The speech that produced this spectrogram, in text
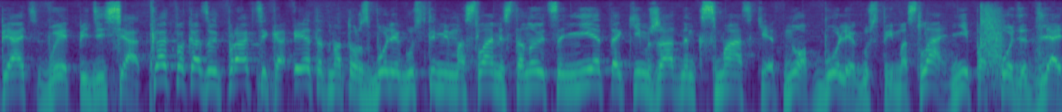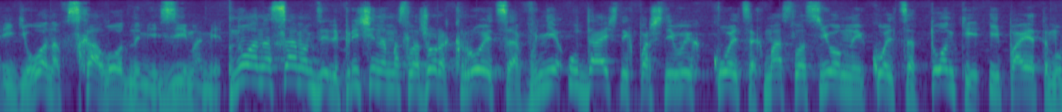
5В50. Как показывает практика, этот мотор с более густыми маслами становится не таким жадным к смазке, но более густые масла не подходят для регионов с холодными зимами. Ну а на самом деле причина масложора кроется в неудачных поршневых кольцах. Маслосъемные кольца тонкие и поэтому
